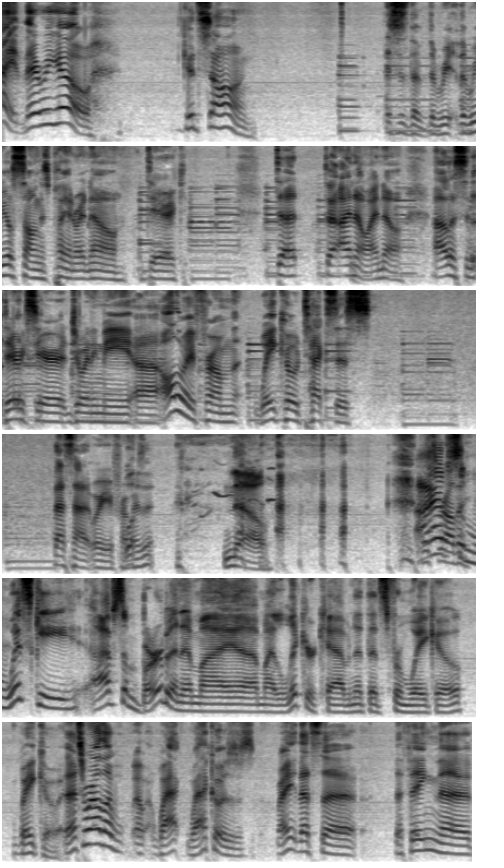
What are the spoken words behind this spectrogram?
Right, there we go. Good song. This is the the, re- the real song is playing right now, Derek. Da, da, I know, I know. Uh, listen, Derek's here joining me uh, all the way from Waco, Texas. That's not where you're from, What? is it? No. I have all the- some whiskey. I have some bourbon in my uh, my liquor cabinet that's from Waco. Waco. That's where all the uh, whack, wackos, right? That's the the thing. The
